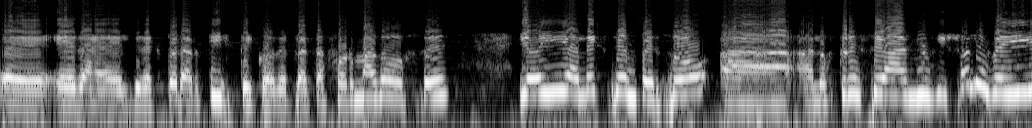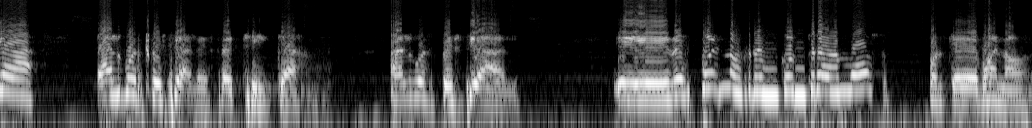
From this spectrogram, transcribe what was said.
eh, era el director artístico de Plataforma 12. Y ahí Alexia empezó a, a los 13 años y yo le veía algo especial a esa chica, algo especial. Y después nos reencontramos, porque bueno,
